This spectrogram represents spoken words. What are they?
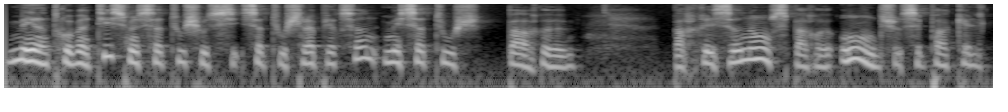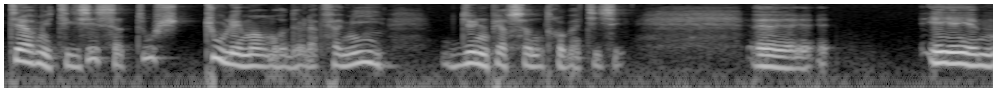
Mais un traumatisme, ça touche aussi, ça touche la personne, mais ça touche par, euh, par résonance, par onde, je ne sais pas quel terme utiliser, ça touche tous les membres de la famille d'une personne traumatisée. Et euh,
